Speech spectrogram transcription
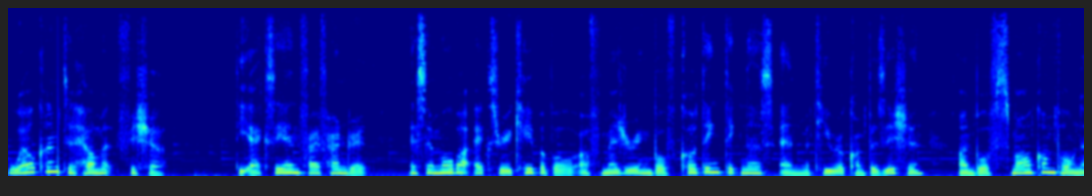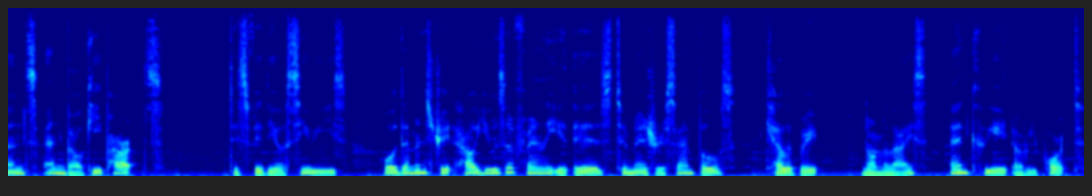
Welcome to Helmut Fischer. The XAN 500 is a mobile X-ray capable of measuring both coating thickness and material composition on both small components and bulky parts. This video series will demonstrate how user-friendly it is to measure samples, calibrate, normalize, and create a report.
